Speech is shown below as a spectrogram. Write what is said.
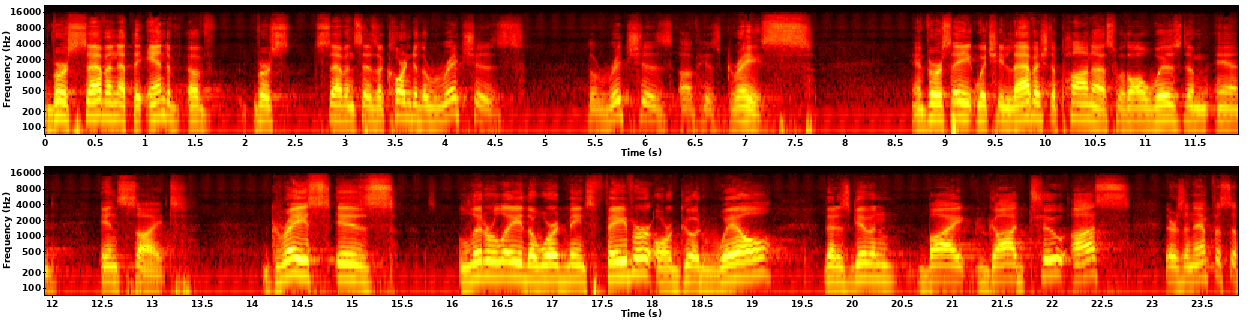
verse 7, at the end of, of verse 7, says, According to the riches, the riches of his grace in verse 8, which he lavished upon us with all wisdom and insight. Grace is literally, the word means favor or goodwill that is given by God to us. There's an emphasis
